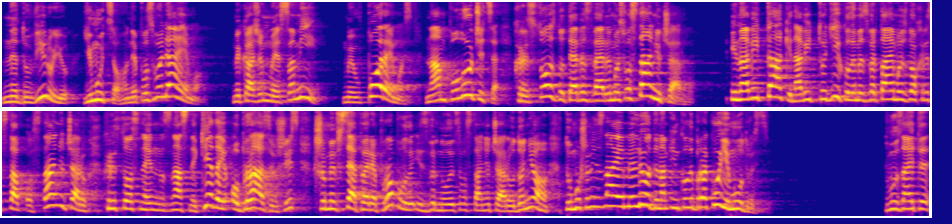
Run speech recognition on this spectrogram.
недовірою йому цього не дозволяємо. Ми кажемо, ми самі, ми впораємось, нам получиться. Христос до тебе звернемось в останню чергу. І навіть так, і навіть тоді, коли ми звертаємось до Христа в останню чергу, Христос не, з нас не кидає, образившись, що ми все перепробували і звернулися в останню чергу до нього. Тому що Він знає, ми люди, нам інколи бракує мудрості. Тому, знаєте,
